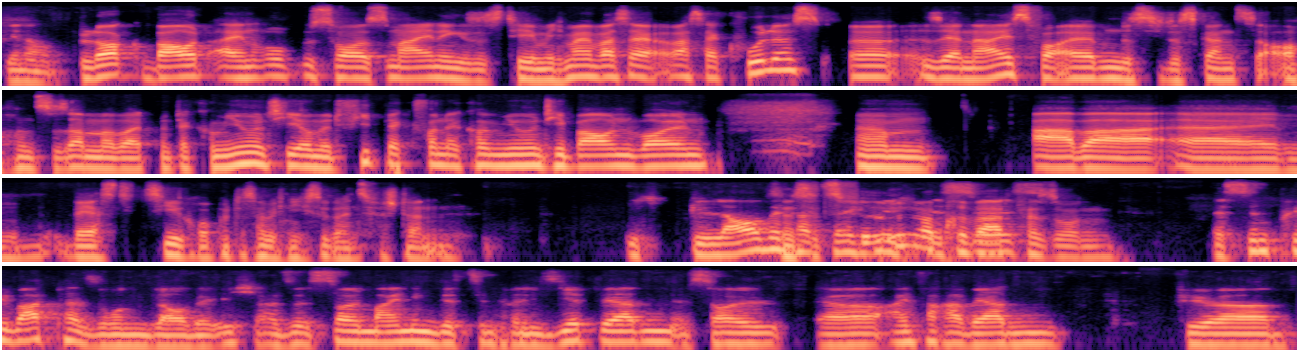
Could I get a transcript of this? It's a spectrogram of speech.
genau. Block baut ein Open Source Mining System. Ich meine, was ja, was ja cool ist, äh, sehr nice, vor allem, dass sie das Ganze auch in Zusammenarbeit mit der Community und mit Feedback von der Community bauen wollen. Ähm, aber ähm, wer ist die Zielgruppe? Das habe ich nicht so ganz verstanden. Ich glaube Sind tatsächlich, Firmen oder es Privatpersonen? Es sind Privatpersonen, glaube ich. Also es soll Mining dezentralisiert werden. Es soll äh, einfacher werden für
